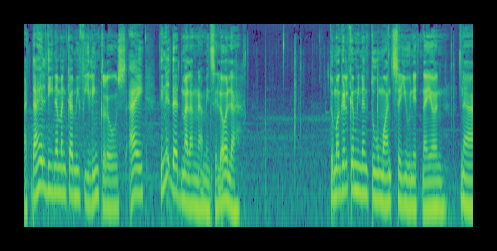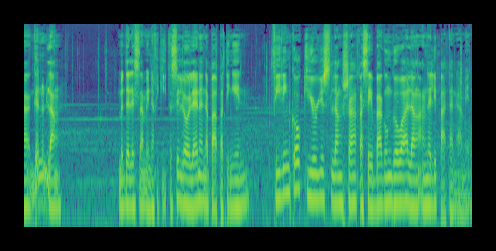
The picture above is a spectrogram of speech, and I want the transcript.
At dahil di naman kami feeling close ay dinededma lang namin si Lola Tumagal kami ng 2 months sa unit na yon na ganun lang. Madalas namin nakikita si Lola na napapatingin. Feeling ko curious lang siya kasi bagong gawa lang ang nalipatan namin.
